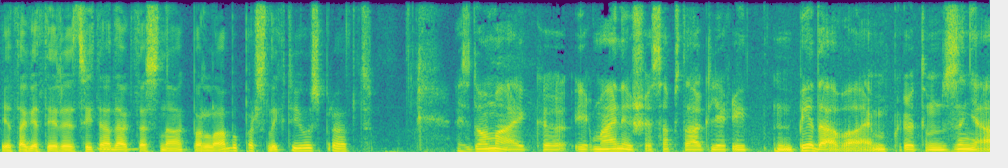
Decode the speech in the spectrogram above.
Ja tagad ir citādāk, tas nāk par labu, par sliktu jūsuprāt? Es domāju, ka ir mainījušies apstākļi arī piedāvājuma, protams, ziņā.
